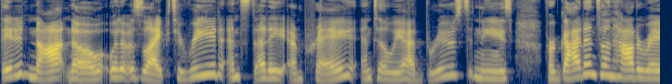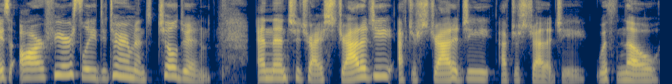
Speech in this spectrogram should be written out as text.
They did not know what it was like to read and study and pray until we had bruised knees for guidance on how to raise our fiercely determined children, and then to try strategy after strategy after strategy with no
